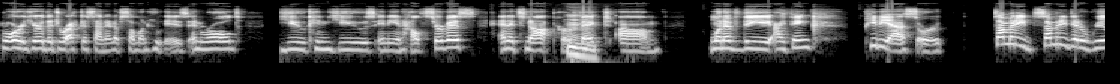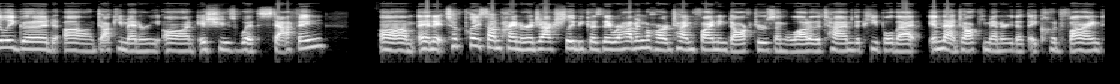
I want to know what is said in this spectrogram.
or you're the direct descendant of someone who is enrolled, you can use Indian Health Service, and it's not perfect. Um, one of the, I think PBS or somebody somebody did a really good uh, documentary on issues with staffing. Um, and it took place on pine ridge actually because they were having a hard time finding doctors and a lot of the time the people that in that documentary that they could find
